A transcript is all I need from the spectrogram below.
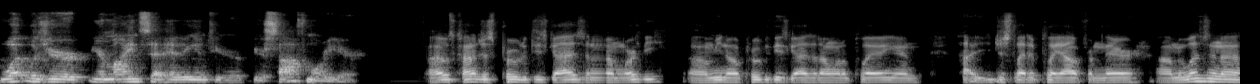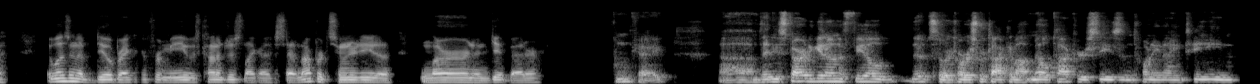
What was your your mindset heading into your your sophomore year? I was kind of just prove to these guys that I'm worthy. Um, you know, prove to these guys that I want to play, and how you just let it play out from there. Um, it wasn't a it wasn't a deal breaker for me. It was kind of just like I said, an opportunity to learn and get better. Okay. Um, then you started to get on the field. So, of course, we're talking about Mel Tucker's season 2019.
